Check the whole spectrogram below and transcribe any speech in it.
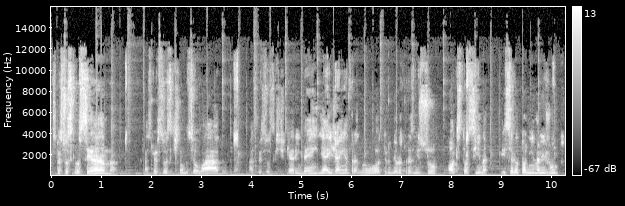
As pessoas que você ama, as pessoas que estão do seu lado, as pessoas que te querem bem. E aí já entra no outro neurotransmissor, oxitocina e serotonina ali junto.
